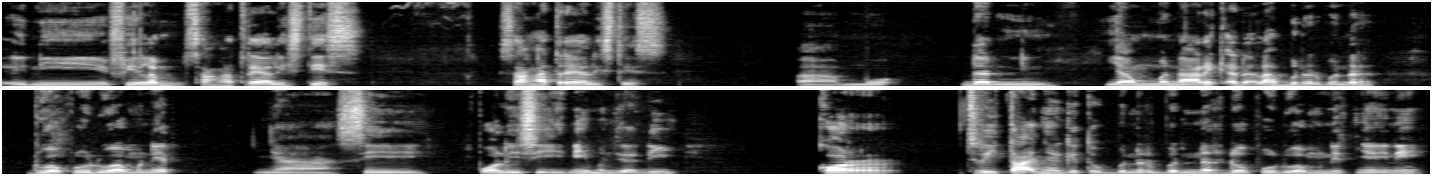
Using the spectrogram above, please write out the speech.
ini film sangat realistis. Sangat realistis. Uh, dan yang menarik adalah benar-benar 22 menitnya si polisi ini menjadi core ceritanya gitu. Bener-bener 22 menitnya ini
